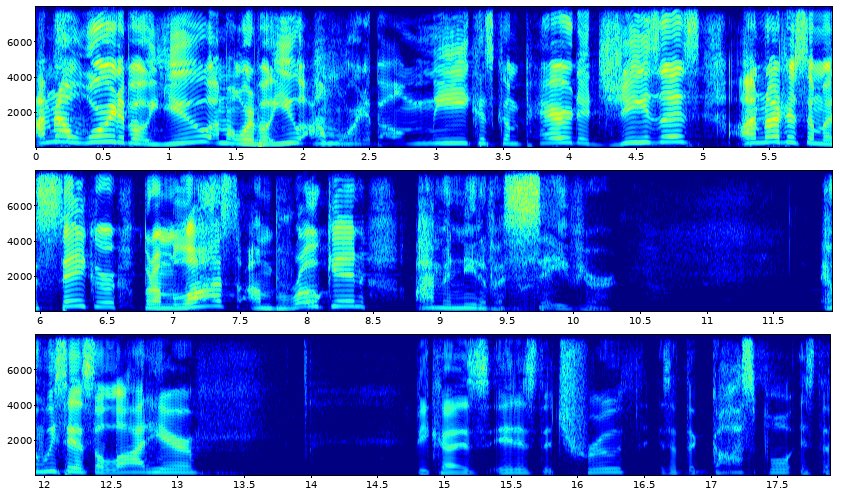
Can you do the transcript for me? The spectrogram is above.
I'm not worried about you. I'm not worried about you. I'm worried about me because compared to Jesus, I'm not just a mistaker, but I'm lost. I'm broken. I'm in need of a Savior. And we say this a lot here because it is the truth is that the gospel is the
